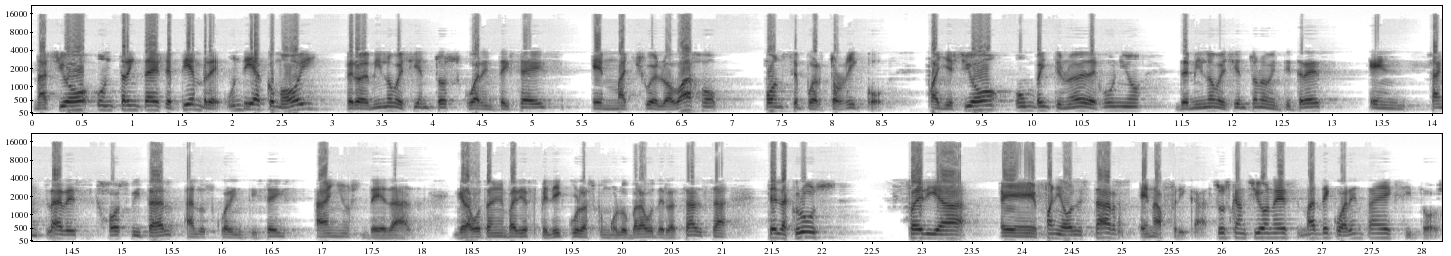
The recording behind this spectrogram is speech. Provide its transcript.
nació un 30 de septiembre, un día como hoy, pero de 1946 en Machuelo Abajo, Ponce, Puerto Rico. Falleció un 29 de junio de 1993 en San Clares Hospital a los 46 años de edad. Grabó también varias películas como Los Bravos de la Salsa, Tela Cruz, Feria eh, Fania All Stars en África. Sus canciones, más de 40 éxitos.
